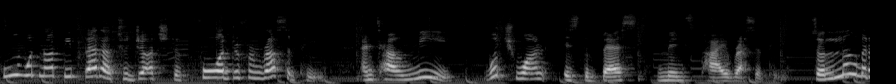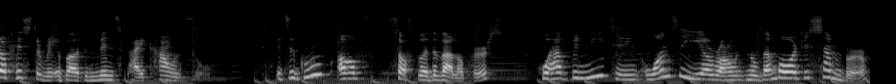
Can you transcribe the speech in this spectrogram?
who would not be better to judge the four different recipes and tell me which one is the best mince pie recipe. So a little bit of history about the Mince Pie Council. It's a group of software developers who have been meeting once a year around November or December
